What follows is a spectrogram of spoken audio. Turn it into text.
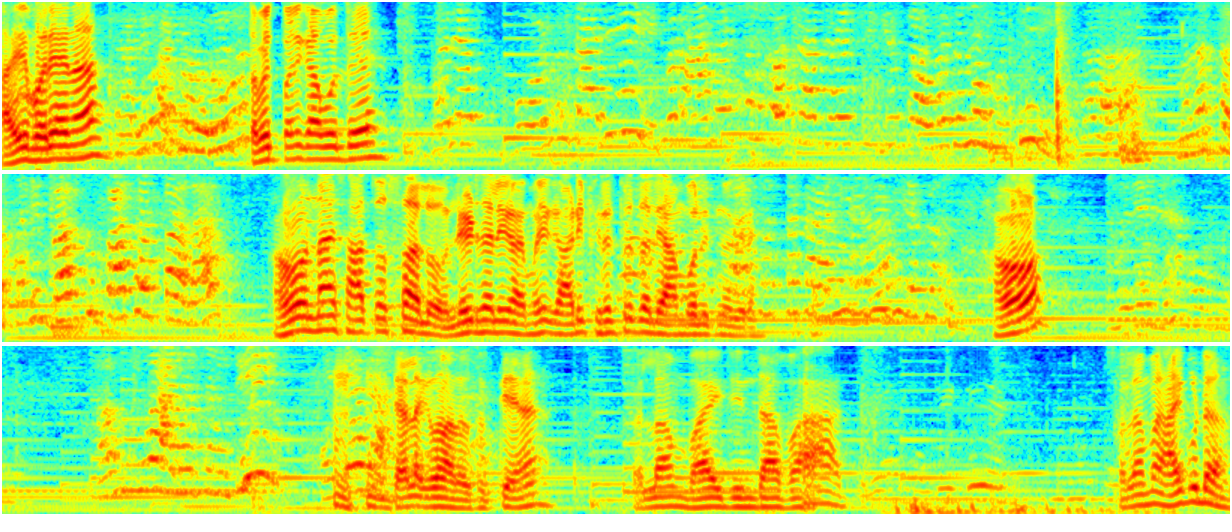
आई बरे आहे ना? तब्येत पाणी काय बोलते? हो नाही सात वाजता आलो. लेट झाली काय म्हणजे गाडी फिरत फिरत झाली आंबोलीत वगैरे. हो? त्याला घेऊन आलो सुट्टी आहे ना सलाम भाई जिंदाबाद. सलाम भाई हाय कुठं?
